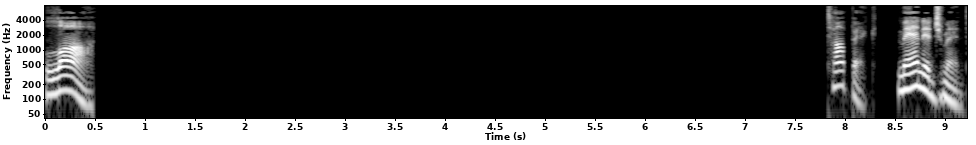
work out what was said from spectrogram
Law Management.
